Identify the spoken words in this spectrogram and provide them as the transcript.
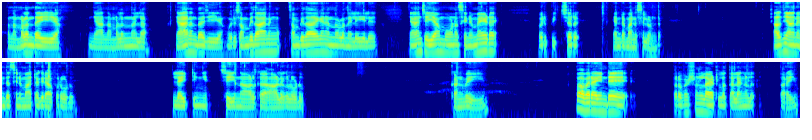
അപ്പം നമ്മളെന്താ ചെയ്യുക? ഞാൻ നമ്മളെന്നല്ല. ഞാൻ എന്താ ചെയ്യുക ഒരു സംവിധാനം സംവിധായകൻ എന്നുള്ള നിലയിൽ ഞാൻ ചെയ്യാൻ പോണ സിനിമയുടെ ഒരു പിക്ചർ എന്റെ മനസ്സിലുണ്ട്. അത് ഞാൻ എന്റെ സിനിമാറ്റോഗ്രാഫറോടും ലൈറ്റിങ് ചെയ്യുന്ന ആൾക്ക് ആളുകളോടും കൺവേ ചെയ്യും. അപ്പോൾ അവരതിന്റെ പ്രൊഫഷണലായിട്ടുള്ള തലങ്ങൾ പറയും.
